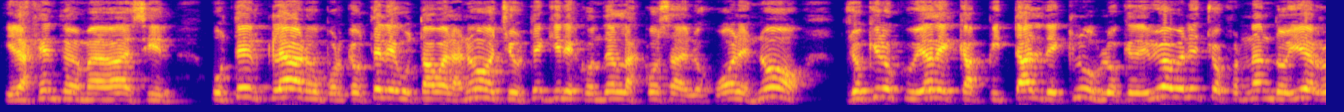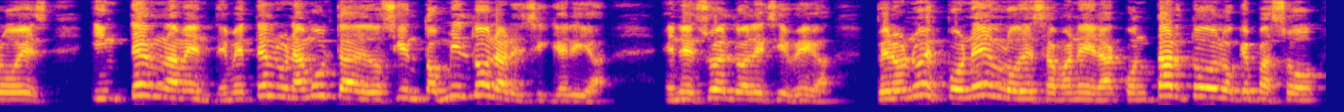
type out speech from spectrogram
Y la gente me va a decir, usted, claro, porque a usted le gustaba la noche, usted quiere esconder las cosas de los jugadores. No, yo quiero cuidar el capital del club. Lo que debió haber hecho Fernando Hierro es internamente meterle una multa de 200 mil dólares si quería en el sueldo a Alexis Vega. Pero no exponerlo de esa manera, contar todo lo que pasó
